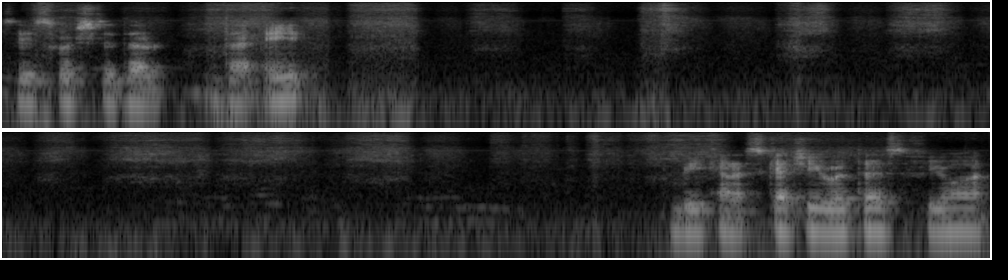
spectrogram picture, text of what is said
So you switch to the, the 8. Be kind of sketchy with this if you want.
